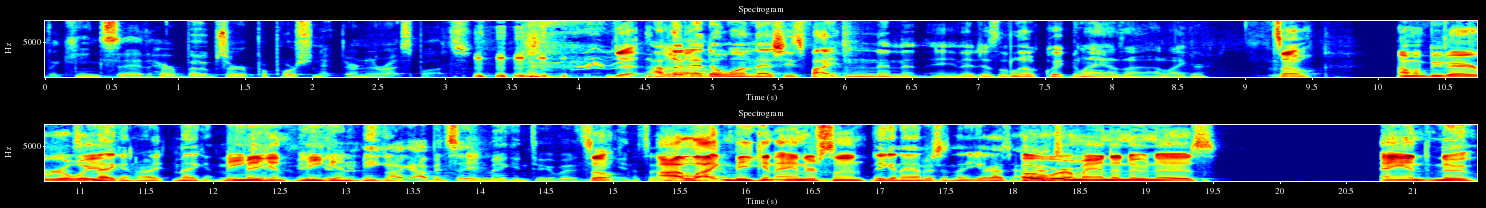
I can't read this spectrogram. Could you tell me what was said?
the king said, her boobs are proportionate. They're in the right spots. Yeah. I looked at uh, the one that she's fighting, and you know, just a little quick glance. I, I like her. So I'm gonna be very real with you. Megan, right? Megan. Megan. Megan. Megan. Megan. I, I've been saying Megan too, but it's So Megan. That's it. I like Megan Anderson Megan Anderson. Then you guys I got over you. Amanda Nunes and new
